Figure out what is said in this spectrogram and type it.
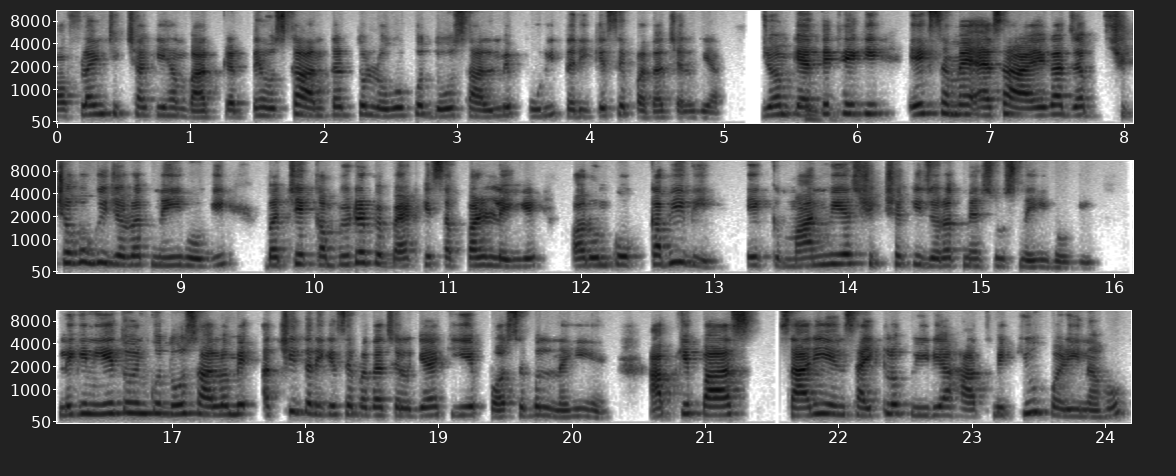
ऑफलाइन शिक्षा की हम बात करते हैं उसका अंतर तो लोगों को दो साल में पूरी तरीके से पता चल गया। जो हम कहते थे कि एक समय ऐसा आएगा जब शिक्षकों की ज़रूरत नहीं होगी बच्चे कंप्यूटर पे बैठ के सब पढ़ लेंगे और उनको कभी भी एक मानवीय शिक्षक की ज़रूरत महसूस नहीं होगी। लेकिन ये तो इनको दो सालों में अच्छी तरीके से पता चल गया कि ये पॉसिबल नहीं है। आपके पास सारी एनसाइक्लोपीडिया हाथ में क्यों पड़ी ना हो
